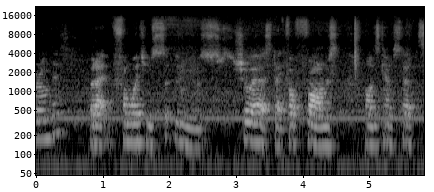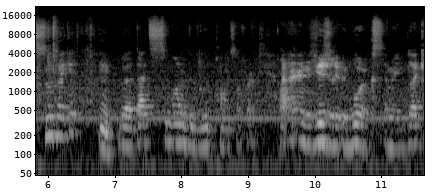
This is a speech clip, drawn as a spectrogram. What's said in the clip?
around this, but I, from what you, s- you show us, like for forms, all this kind of stuff, it seems like it, Mm. but that's one of the good points of it. A- And usually it works. I mean, like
